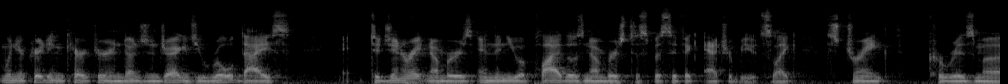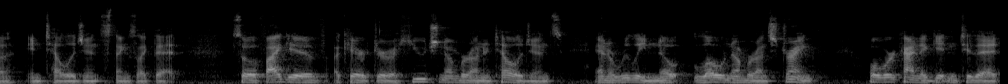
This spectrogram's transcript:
when you're creating a character in Dungeons and Dragons, you roll dice to generate numbers, and then you apply those numbers to specific attributes like strength, charisma, intelligence, things like that. So if I give a character a huge number on intelligence and a really no, low number on strength, well, we're kind of getting to that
